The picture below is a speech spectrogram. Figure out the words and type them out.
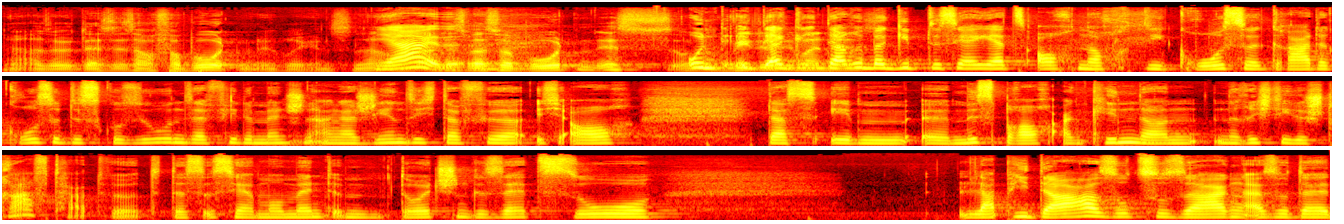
Ne, Also das ist auch verboten übrigens. Ne? Ja, Und alles, was äh, verboten ist. Und du da, es darüber nennst, gibt es ja jetzt auch noch die große, gerade große Diskussion. Sehr viele Menschen engagieren sich dafür, ich auch, dass eben äh, Missbrauch an Kindern eine richtige Straftat wird. Das ist ja im Moment im deutschen Gesetz so lapidar sozusagen. Also da,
